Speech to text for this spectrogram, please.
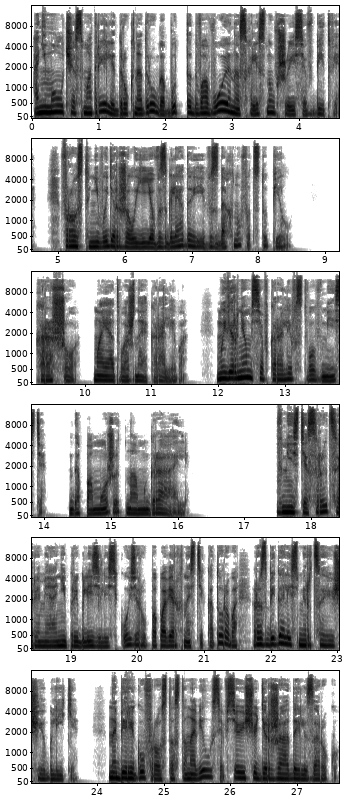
Они молча смотрели друг на друга, будто два воина, схлестнувшиеся в битве. Фрост не выдержал ее взгляда и, вздохнув, отступил. «Хорошо, моя отважная королева. Мы вернемся в королевство вместе. Да поможет нам Грааль». Вместе с рыцарями они приблизились к озеру, по поверхности которого разбегались мерцающие блики. На берегу Фрост остановился, все еще держа Адель за руку.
